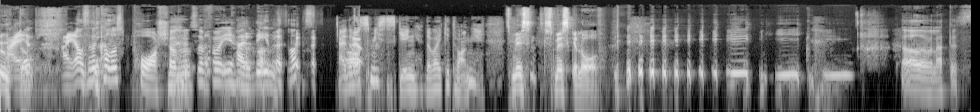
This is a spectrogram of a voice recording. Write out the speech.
nei, nei, altså det kalles påskjønnelse for iherdig innsats. Nei, det var smisking, det var ikke tvang. Smisk, smiskelov. Ja, det var lættis.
